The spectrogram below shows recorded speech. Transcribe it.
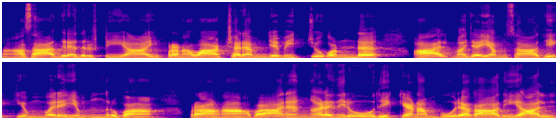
നാസാഗ്രദൃഷ്ടിയായി പ്രണവാക്ഷരം ജപിച്ചുകൊണ്ട് ആത്മജയം സാധിക്കും വരെയും നൃപ. പ്രാണാപാനങ്ങളെ നിരോധിക്കണം പുരകാതിയാൽ.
